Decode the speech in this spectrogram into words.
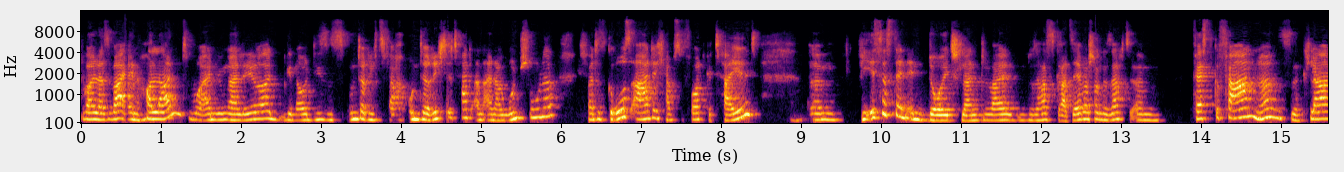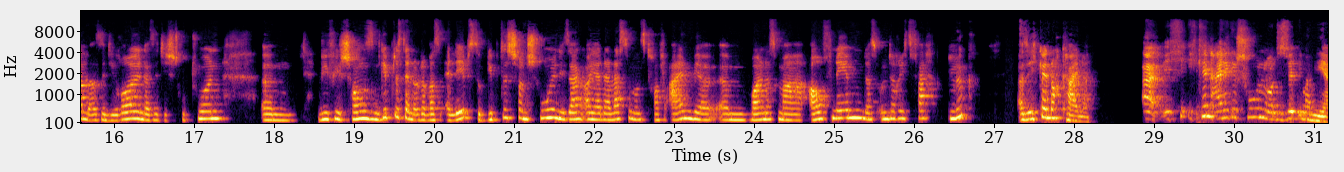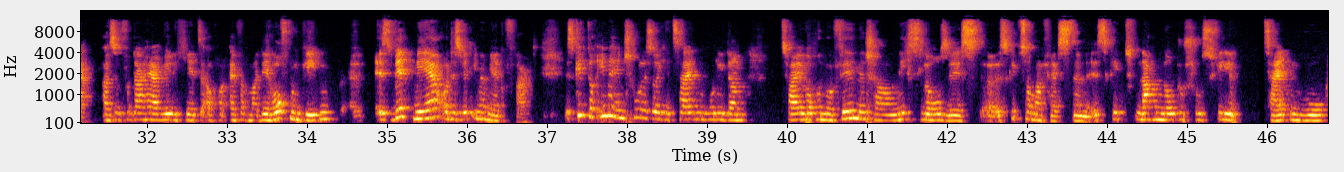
weil das war in Holland, wo ein junger Lehrer genau dieses Unterrichtsfach unterrichtet hat an einer Grundschule. Ich fand es großartig, habe sofort geteilt. Ähm, wie ist das denn in Deutschland? Weil du hast gerade selber schon gesagt, ähm, festgefahren. Ne? Das ist klar, da sind die Rollen, da sind die Strukturen. Ähm, wie viele Chancen gibt es denn oder was erlebst du? Gibt es schon Schulen, die sagen, oh ja, da lassen wir uns drauf ein, wir ähm, wollen das mal aufnehmen, das Unterrichtsfach Glück? Also ich kenne noch keine. Ah, ich, ich kenne einige Schulen und es wird immer mehr. Also von daher will ich jetzt auch einfach mal die Hoffnung geben, es wird mehr und es wird immer mehr gefragt. Es gibt doch immer in Schule solche Zeiten, wo die dann zwei Wochen nur Filme schauen, nichts los ist. Äh, es gibt Sommerfesten, es gibt nach dem Notenschluss viele Zeiten, wo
